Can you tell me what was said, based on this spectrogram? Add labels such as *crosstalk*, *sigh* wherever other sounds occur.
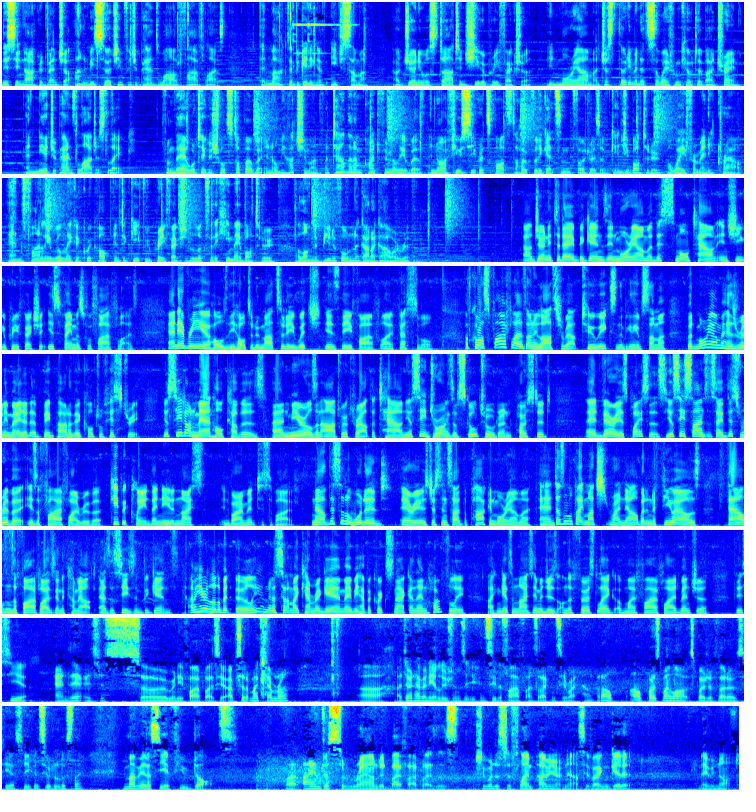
In this Inaka adventure, I'm going to be searching for Japan's wild fireflies that mark the beginning of each summer. Our journey will start in Shiga Prefecture, in Moriyama, just 30 minutes away from Kyoto by train, and near Japan's largest lake. From there, we'll take a short stopover in Omihachiman, a town that I'm quite familiar with, and know a few secret spots to hopefully get some photos of Genji Botaru away from any crowd. And finally, we'll make a quick hop into Gifu Prefecture to look for the Hime Botaru along the beautiful Nagaragawa River. Our journey today begins in Moriyama. This small town in Shiga Prefecture is famous for fireflies, and every year holds the Hotaru Matsuri, which is the Firefly Festival. Of course, fireflies only last for about two weeks in the beginning of summer, but Moriyama has really made it a big part of their cultural history. You'll see it on manhole covers and murals and artwork throughout the town. You'll see drawings of school children posted at various places. You'll see signs that say this river is a firefly river. Keep it clean. They need a nice environment to survive. Now this little wooded area is just inside the park in Moriyama and doesn't look like much right now, but in a few hours thousands of fireflies are going to come out as the season begins. I'm here a little bit early. I'm going to set up my camera gear, maybe have a quick snack, and then hopefully I can get some nice images on the first leg of my firefly adventure this year and there is just so many fireflies here. I've set up my camera. Uh, I don't have any illusions that you can see the fireflies that I can see right now, but I'll, I'll post my long exposure photos here so you can see what it looks like. You might be able to see a few dots, but I am just surrounded by fireflies. There's actually one just flying by me right now. See if I can get it. Maybe not.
